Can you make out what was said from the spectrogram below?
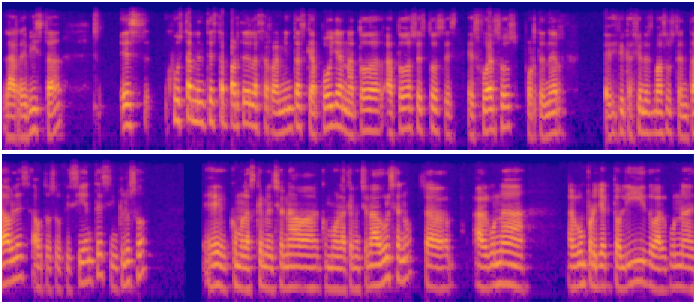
la revista, es justamente esta parte de las herramientas que apoyan a, todas a todos estos esfuerzos por tener edificaciones más sustentables, autosuficientes incluso, eh, como las que mencionaba, como la que mencionaba Dulce, ¿no? O sea, alguna, algún proyecto LEED o alguna,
